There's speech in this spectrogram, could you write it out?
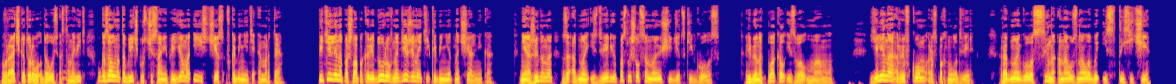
Врач, которого удалось остановить, указал на табличку с часами приема и исчез в кабинете МРТ. Петелина пошла по коридору в надежде найти кабинет начальника. Неожиданно за одной из дверью послышался ноющий детский голос. Ребенок плакал и звал маму. Елена рывком распахнула дверь. Родной голос сына она узнала бы из тысячи.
